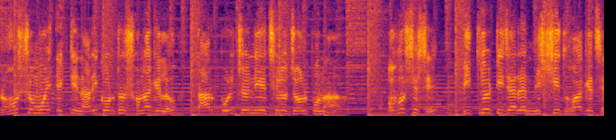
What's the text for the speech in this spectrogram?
রহস্যময় একটি নারী কণ্ঠ শোনা গেল, তার পরিচয় নিয়েছিল জল্পনা। অবশেষে দ্বিতীয় টিজারে নিশ্চিত হওয়া গেছে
